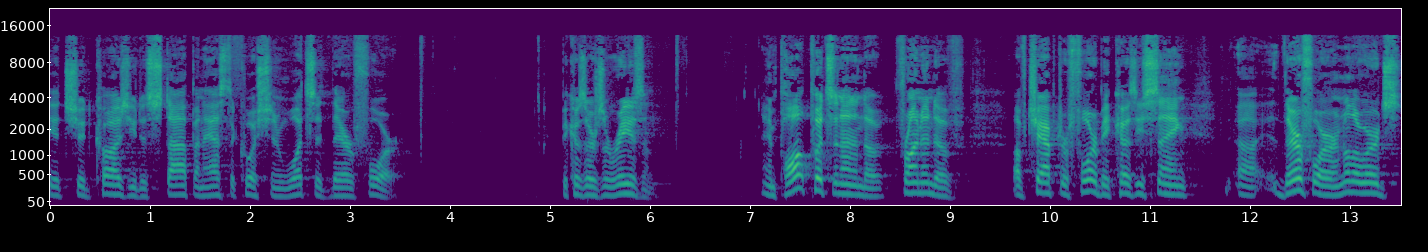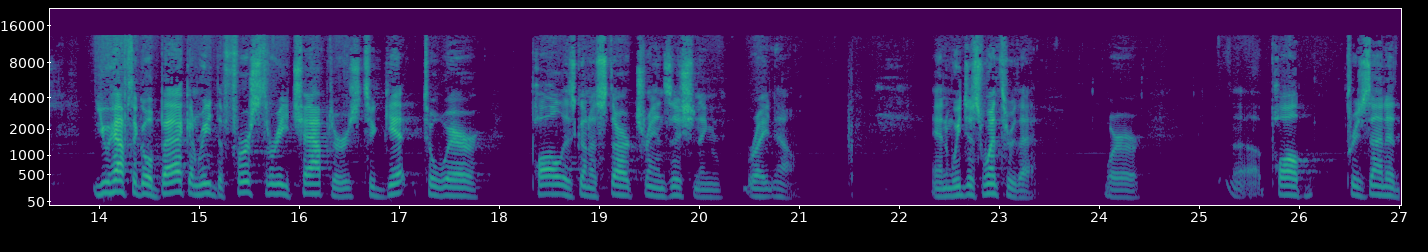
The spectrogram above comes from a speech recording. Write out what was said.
it should cause you to stop and ask the question, what's it there for? Because there's a reason. And Paul puts it on the front end of, of chapter 4 because he's saying, uh, therefore, in other words, you have to go back and read the first three chapters to get to where Paul is going to start transitioning right now. And we just went through that, where uh, Paul presented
